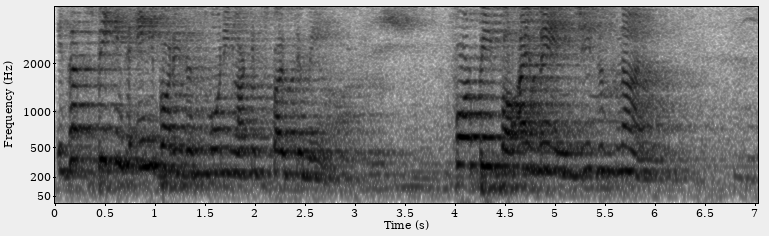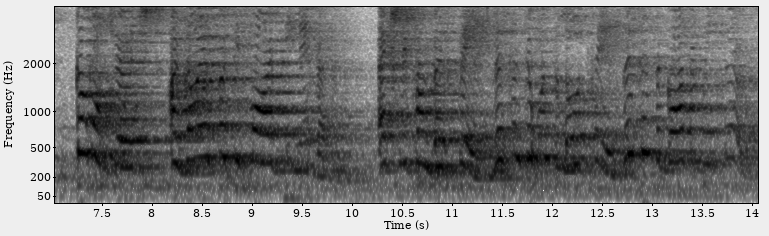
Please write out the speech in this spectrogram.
Is that speaking to anybody this morning like it spoke to me? Four people. Amen. In Jesus' name. Come on, church. Isaiah 55 11. Actually, from verse 10. Listen to what the Lord says. This is the God that we serve.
